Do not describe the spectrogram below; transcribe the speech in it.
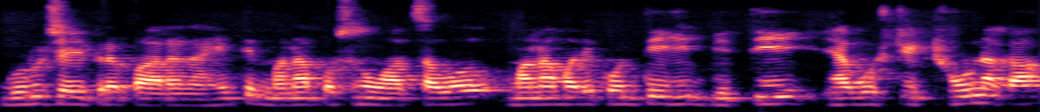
गुरुचरित्र पारायण आहे ते मनापासून वाचावं मनामध्ये कोणतीही भीती ह्या गोष्टी ठेवू नका.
